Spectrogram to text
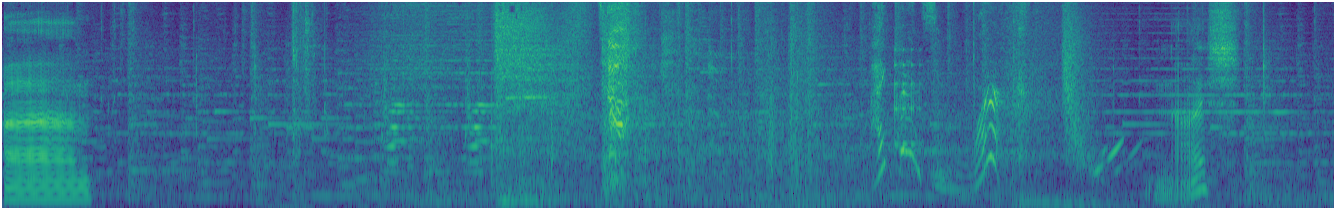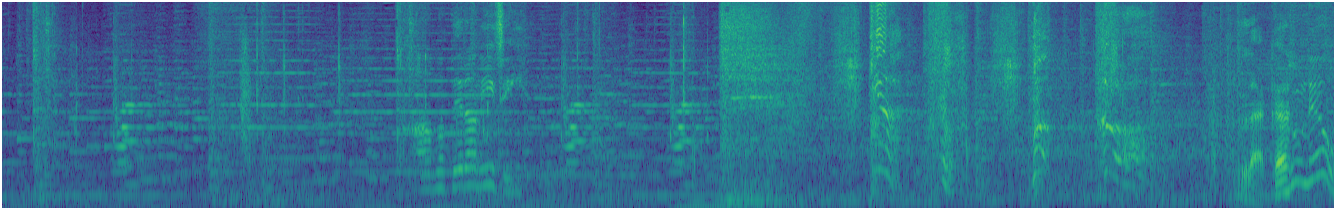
Ehm. I Nice. I'm a bit uneasy. Lekker. Who knew?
